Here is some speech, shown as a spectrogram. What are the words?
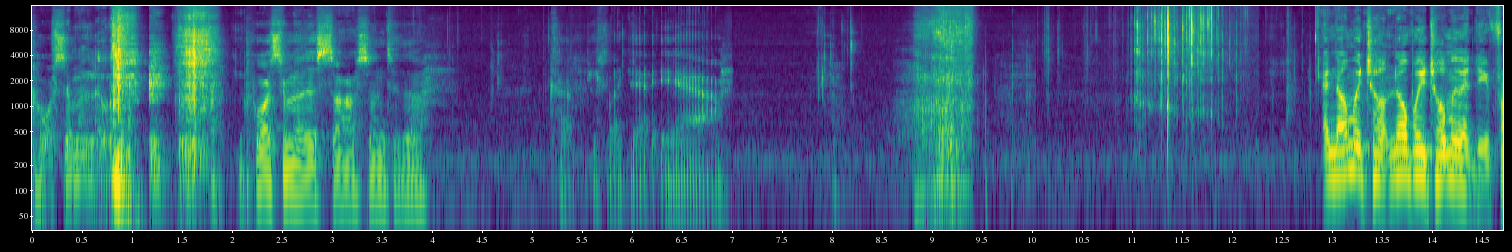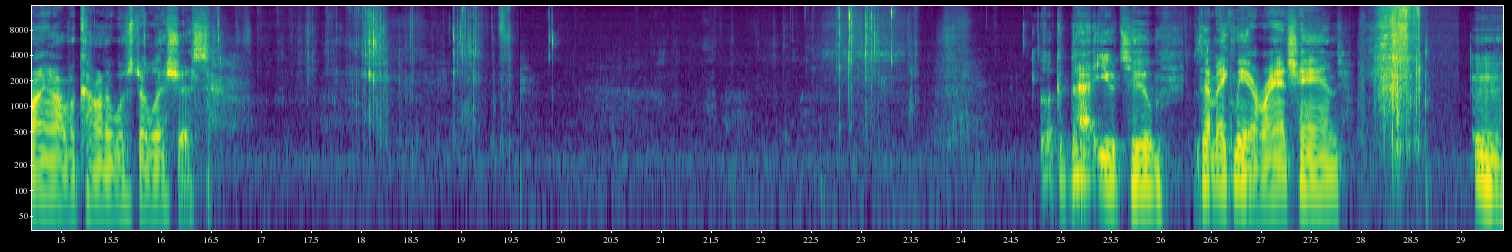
Pour some of those. pour some of this sauce into the cup, just like that. Yeah. And nobody told nobody told me that deep frying avocado was delicious. Look at that, YouTube. Does that make me a ranch hand? Mmm.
